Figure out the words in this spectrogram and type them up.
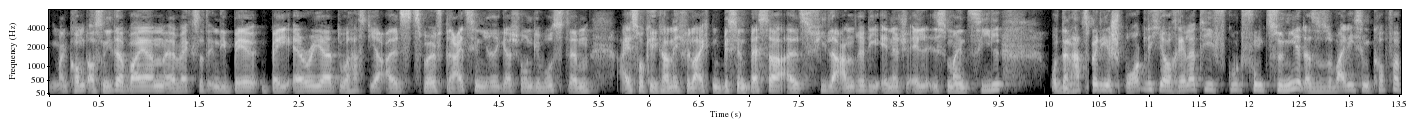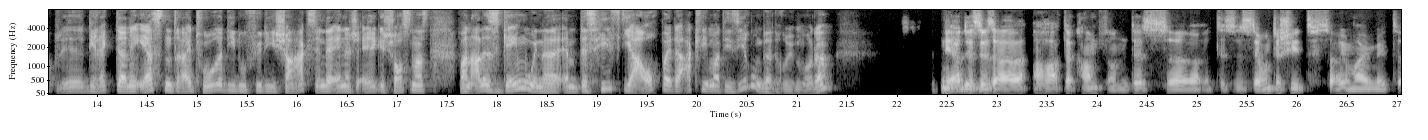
man kommt aus Niederbayern, äh, wechselt in die Bay, Bay, Area. Du hast ja als 12-, 13-Jähriger schon gewusst, ähm, Eishockey kann ich vielleicht ein bisschen besser als viele andere. Die NHL ist mein Ziel. Und dann hat es bei dir sportlich ja auch relativ gut funktioniert. Also soweit ich es im Kopf habe, äh, direkt deine ersten drei Tore, die du für die Sharks in der NHL geschossen hast, waren alles Game Winner. Ähm, das hilft ja auch bei der Akklimatisierung da drüben, oder? Ja, das ist ein, ein, harter Kampf und das, äh, das ist der Unterschied, sage ich mal, mit äh,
